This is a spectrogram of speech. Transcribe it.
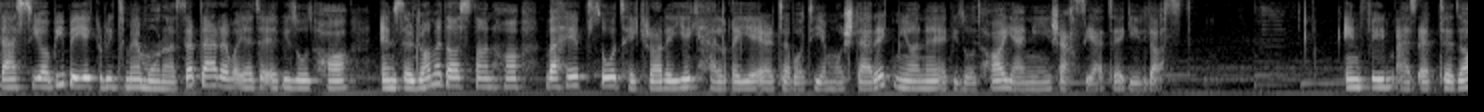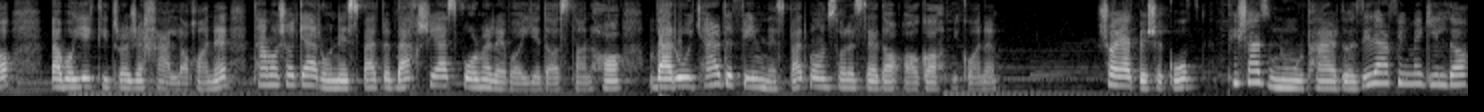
دستیابی به یک ریتم مناسب در روایت اپیزودها انسجام داستانها و حفظ و تکرار یک حلقه ارتباطی مشترک میان اپیزودها یعنی شخصیت گیلداست. این فیلم از ابتدا و با یک تیتراژ خلاقانه تماشاگر رو نسبت به بخشی از فرم روایی داستانها و رویکرد فیلم نسبت به عنصر صدا آگاه می‌کنه. شاید بشه گفت پیش از نورپردازی در فیلم گیلدا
